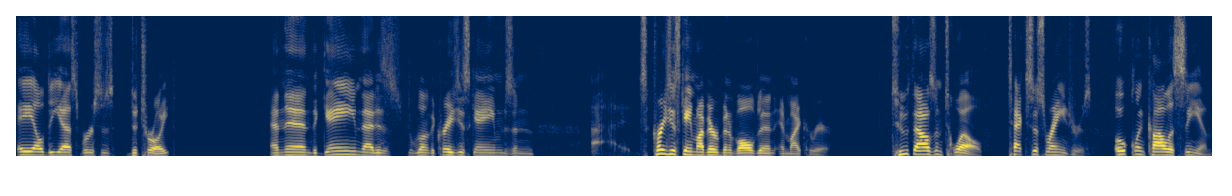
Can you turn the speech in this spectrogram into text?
ALDS versus Detroit. And then the game that is one of the craziest games, and uh, it's the craziest game I've ever been involved in in my career. 2012, Texas Rangers, Oakland Coliseum,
